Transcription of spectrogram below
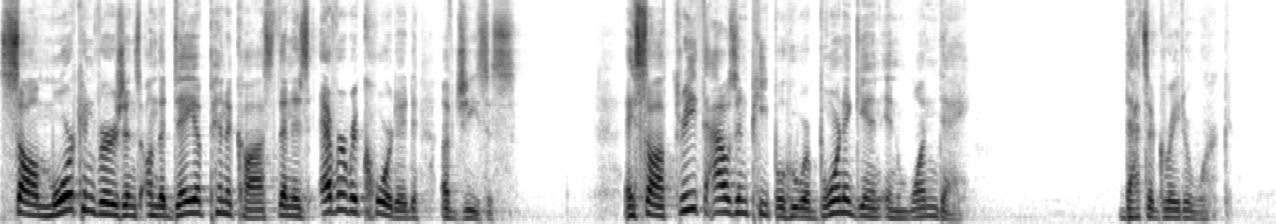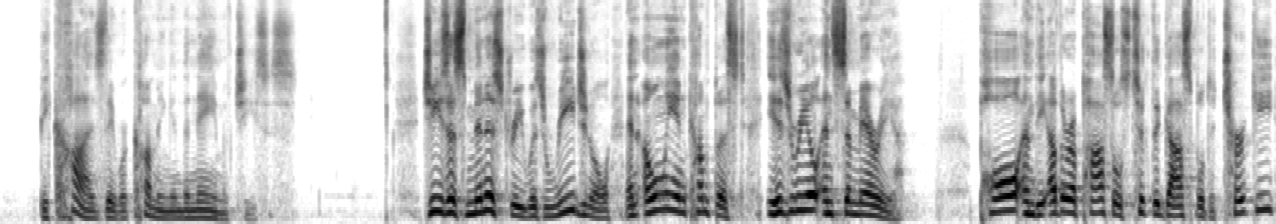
saw more conversions on the day of Pentecost than is ever recorded of Jesus? They saw 3,000 people who were born again in one day. That's a greater work because they were coming in the name of Jesus. Jesus' ministry was regional and only encompassed Israel and Samaria. Paul and the other apostles took the gospel to Turkey,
